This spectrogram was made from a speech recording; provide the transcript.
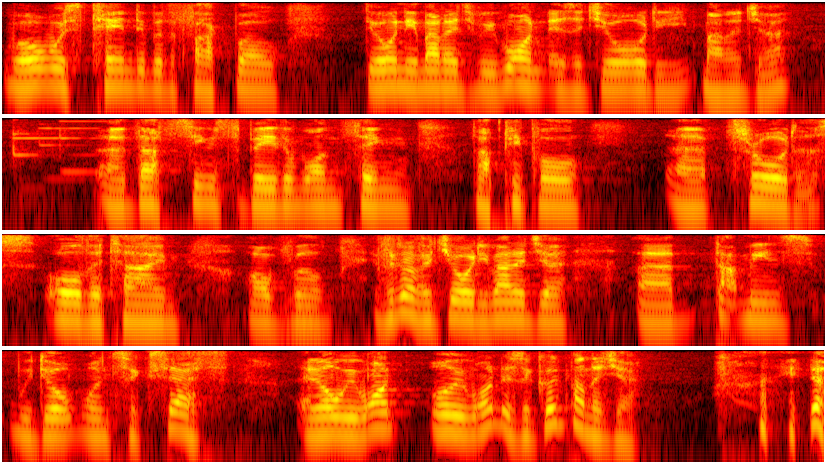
we're always tainted with the fact, well, the only manager we want is a Geordie manager. Uh, that seems to be the one thing that people uh, throw at us all the time. Of well, if we don't have a Geordie manager, uh, that means we don't want success, and all we want, all we want is a good manager. you know,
